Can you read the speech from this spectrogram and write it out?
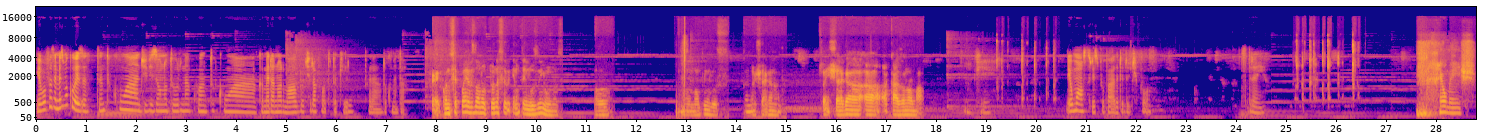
Eu vou fazer a mesma coisa, tanto com a divisão noturna quanto com a câmera normal. Eu vou tirar foto daquilo para documentar. É, quando você põe a visão noturna, você vê que não tem luz nenhuma. assim. Só- Não, não tem luz. Você não enxerga nada. Só enxerga a, a- a casa normal. Ok. Eu mostro isso pro padre do tipo. Estranho. Realmente,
